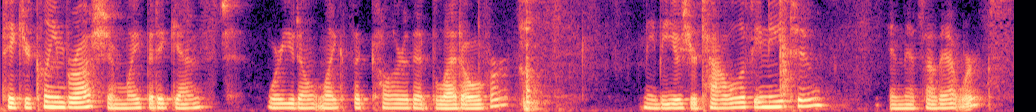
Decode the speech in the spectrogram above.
take your clean brush and wipe it against where you don't like the color that bled over. Maybe use your towel if you need to and that's how that works.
